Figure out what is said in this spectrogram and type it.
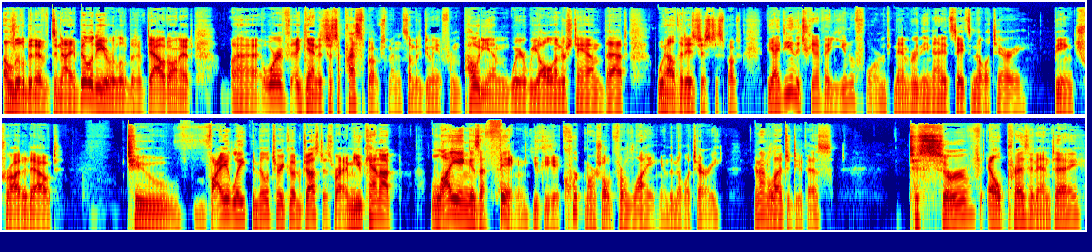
a little bit of deniability or a little bit of doubt on it uh, or if again it's just a press spokesman, somebody doing it from the podium, where we all understand that well, that is just a spokesman. The idea that you can have a uniformed member of the United States military being trotted out to violate the military code of justice, right? I mean, you cannot lying is a thing. You could get court-martialed for lying in the military. You're not allowed to do this. To serve El Presidente,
